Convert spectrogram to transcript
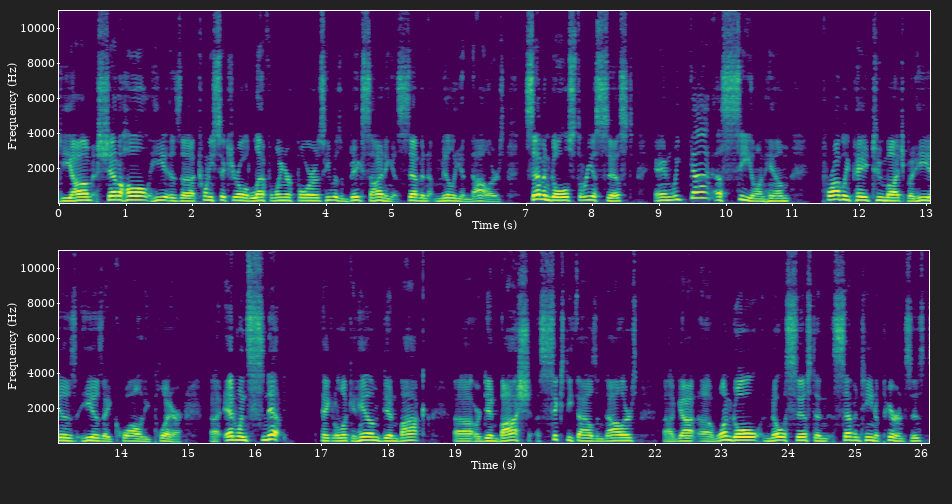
Guillaume Shedahal, he is a 26 year old left winger for us. He was a big signing at $7 million. Seven goals, three assists, and we got a C on him. Probably paid too much, but he is he is a quality player. Uh, Edwin Snip, taking a look at him, Den Bach, uh, or Den Bosch, $60,000. Uh, got uh, one goal, no assist, and 17 appearances,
